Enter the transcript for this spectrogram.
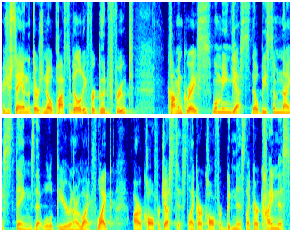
Are you saying that there's no possibility for good fruit? Common grace will mean yes, there'll be some nice things that will appear in our life, like our call for justice, like our call for goodness, like our kindness.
